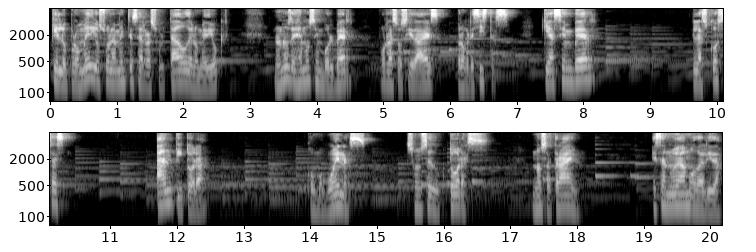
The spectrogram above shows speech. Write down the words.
que lo promedio solamente es el resultado de lo mediocre. No nos dejemos envolver por las sociedades progresistas, que hacen ver las cosas anti-Torah como buenas, son seductoras, nos atraen, esa nueva modalidad.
